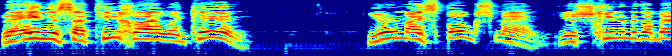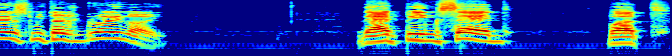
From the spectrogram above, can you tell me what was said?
Re'ein esaticho elikim. You're my spokesman. That being said, but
